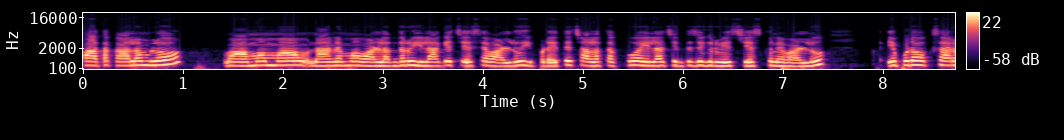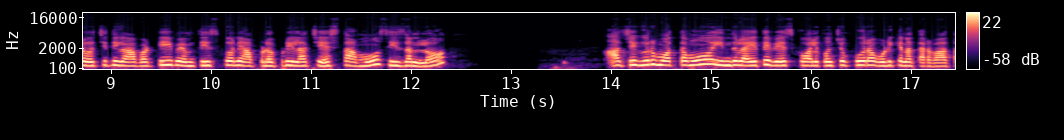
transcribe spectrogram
పాతకాలంలో మా అమ్మమ్మ నానమ్మ వాళ్ళందరూ ఇలాగే చేసేవాళ్ళు. ఇప్పుడైతే చాలా తక్కువ ఇలా చింత చిగురు వేసి చేసుకునేవాళ్ళు. ఎప్పుడో ఒకసారి వచ్చింది కాబట్టి మేము తీసుకొని అప్పుడప్పుడు ఇలా చేస్తాము సీజన్లో. ఆ చిగురు మొత్తము ఇందులో అయితే వేసుకోవాలి. కొంచెం కూర ఉడికిన తర్వాత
